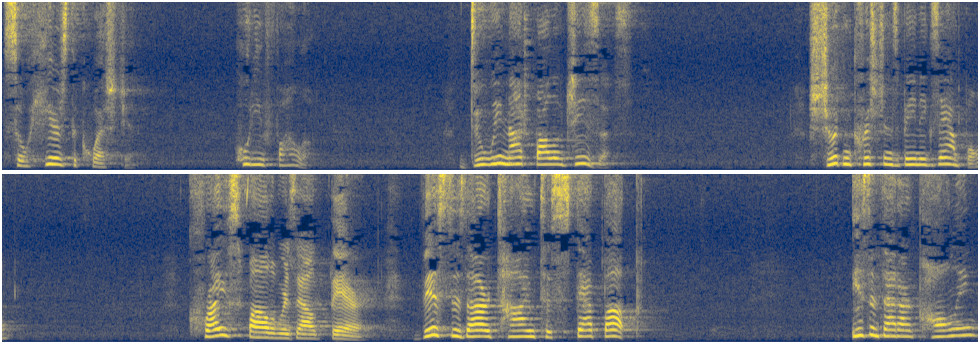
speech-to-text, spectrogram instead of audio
So here's the question Who do you follow? Do we not follow Jesus? Shouldn't Christians be an example? Christ followers out there this is our time to step up. Isn't that our calling?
